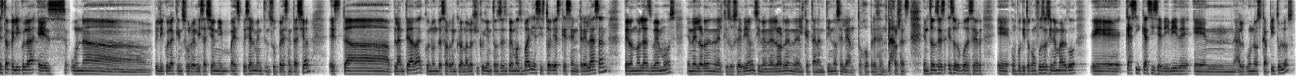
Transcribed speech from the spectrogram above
esta, película es una película que en su realización y especialmente en su presentación está planteada con un desorden cronológico y entonces vemos varias historias que se entrelazan, pero no las vemos en el orden en el que sucedieron, sino en el orden en el que Tarantino se le antojó presentarlas. Entonces lo puede ser eh, un poquito confuso sin embargo, eh, casi casi se divide en algunos capítulos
